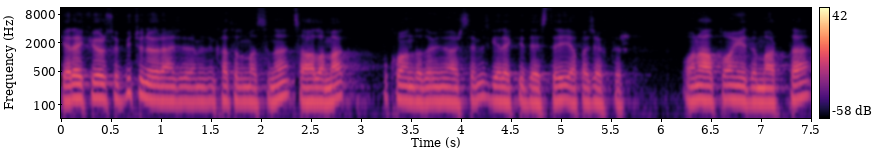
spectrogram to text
gerekiyorsa bütün öğrencilerimizin katılmasını sağlamak. Bu konuda da üniversitemiz gerekli desteği yapacaktır. 16-17 Mart'ta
